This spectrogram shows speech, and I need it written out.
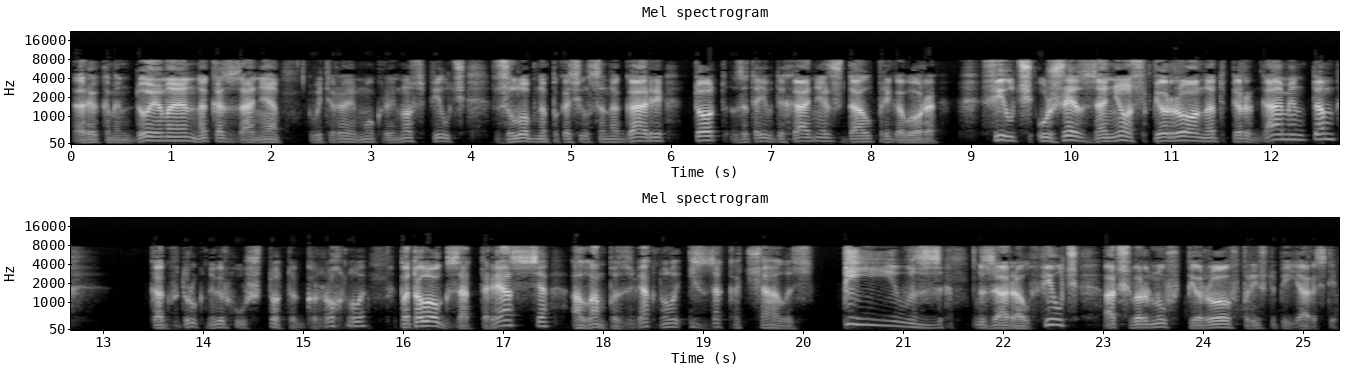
рекомендуемое наказание. Вытирая мокрый нос, Филч злобно покосился на Гарри, тот, затаив дыхание, ждал приговора. Филч уже занес перо над пергаментом, как вдруг наверху что-то грохнуло, потолок затрясся, а лампа звякнула и закачалась. «Пивз!» — заорал Филч, отшвырнув перо в приступе ярости.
